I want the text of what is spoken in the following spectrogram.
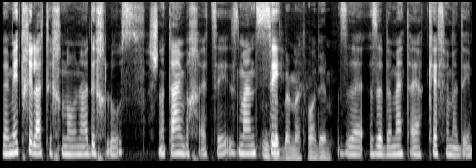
ומתחילת תכנון עד אכלוס, שנתיים וחצי, זמן שיא. זה באמת מדהים. זה, זה באמת היה כיף ומדהים.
